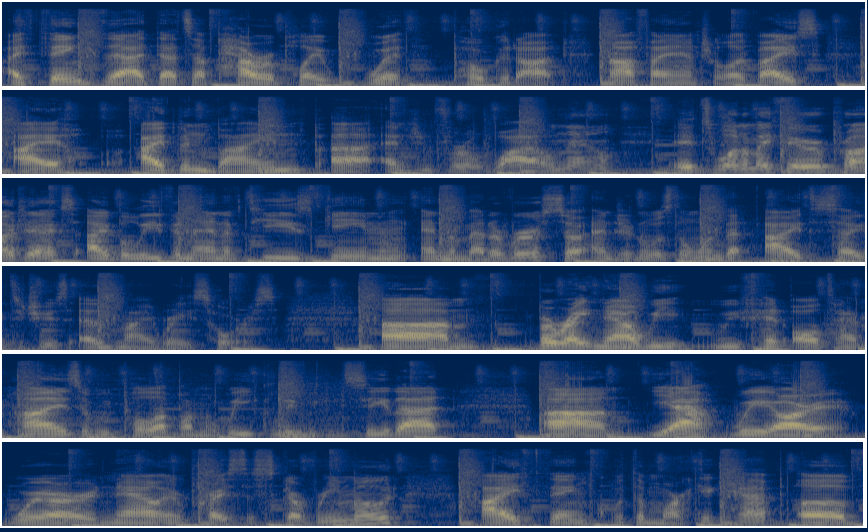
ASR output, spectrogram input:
I think that that's a power play with Polkadot, not financial advice. I I've been buying uh, Enjin for a while now. It's one of my favorite projects. I believe in NFTs, gaming, and the metaverse. So Enjin was the one that I decided to choose as my racehorse. Um, but right now we we've hit all-time highs. If we pull up on the weekly, we can see that. Um, yeah, we are we are now in price discovery mode. I think with the market cap of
